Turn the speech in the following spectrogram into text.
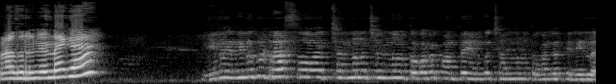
ಬಂದೆ ನನಗ? ನೀನು ಡ್ರೆಸ್ ಚಂದನ ಚಂದ ತಗೋಬೇಕು ಅಂತ ಏನಗೂ ಚಂದನ ತಗೊಂಡ ತಿನ್ನಿಲ್ಲ.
